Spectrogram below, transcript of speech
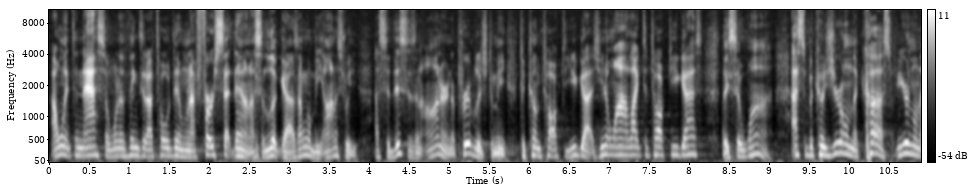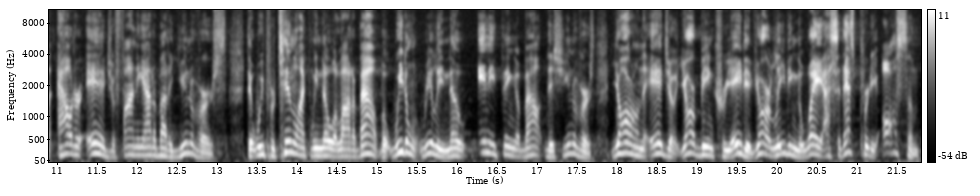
I went to NASA. One of the things that I told them when I first sat down, I said, Look, guys, I'm going to be honest with you. I said, This is an honor and a privilege to me to come talk to you guys. You know why I like to talk to you guys? They said, Why? I said, Because you're on the cusp, you're on the outer edge of finding out about a universe that we pretend like we know a lot about, but we don't really know anything about this universe. Y'all are on the edge of it. Y'all are being creative. Y'all are leading the way. I said, That's pretty awesome.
